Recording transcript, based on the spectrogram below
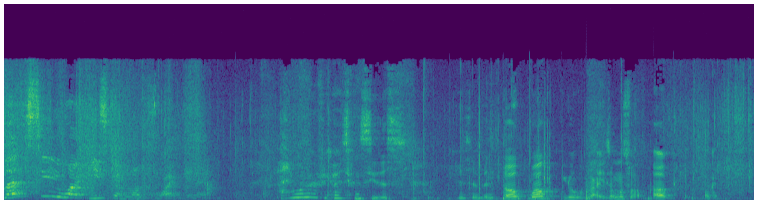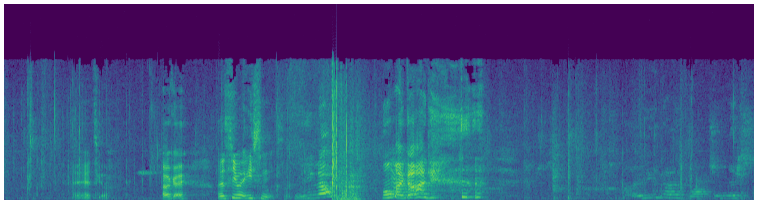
Let's see what Easton looks like in it. I wonder if you guys can see this. You guys have been oh whoa, you guys almost fell. Oh okay. Let's go. Okay. Let's see what Easton looks like. You know, Oh my god. Are you guys watching this?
